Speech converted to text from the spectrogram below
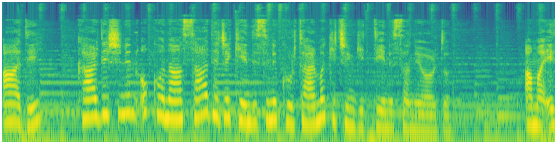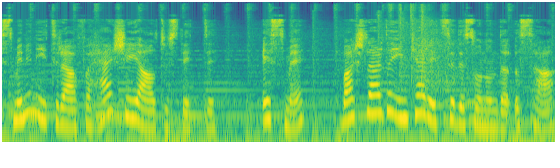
Adil, kardeşinin o konağa sadece kendisini kurtarmak için gittiğini sanıyordu. Ama Esme'nin itirafı her şeyi alt üst etti. Esme, başlarda inkar etse de sonunda Isha,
